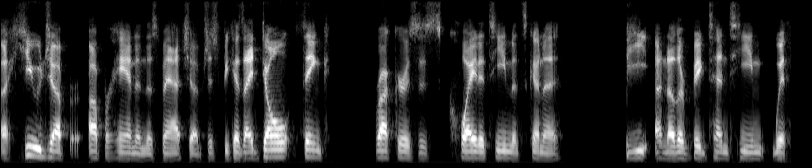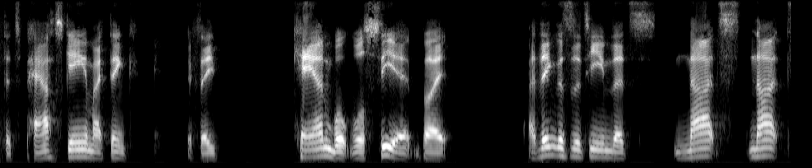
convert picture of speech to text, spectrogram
a huge upper upper hand in this matchup, just because I don't think Rutgers is quite a team that's going to beat another Big Ten team with its pass game. I think if they can, we'll we'll see it. But I think this is a team that's not not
